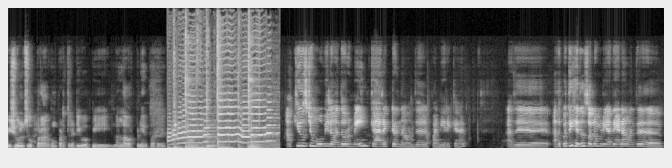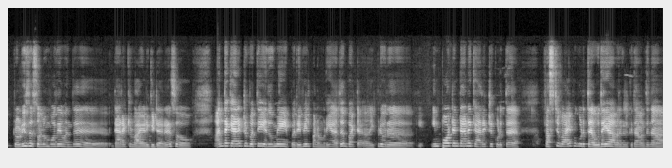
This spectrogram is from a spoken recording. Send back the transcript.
விஷுவல் சூப்பராக இருக்கும் படத்தில். டிஓபி நல்லா ஒர்க் பண்ணியிருப்பாரு. அக்யூஸ்டு மூவியில் வந்து ஒரு மெயின் கேரக்டர் நான் வந்து பண்ணியிருக்கேன். அது அதை பற்றி எதுவும் சொல்ல முடியாது. ஏன்னா வந்து ப்ரொடியூசர் சொல்லும்போதே வந்து டேரக்டர் வாயடிக்கிட்டாரு. ஸோ அந்த கேரக்டர் பற்றி எதுவுமே இப்போ ரிவீல் பண்ண முடியாது. பட் இப்படி ஒரு இம்பார்ட்டண்ட்டான கேரக்டர் கொடுத்த ஃபஸ்ட்டு வாய்ப்பு கொடுத்த உதயா அவர்களுக்கு தான் வந்து நான்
